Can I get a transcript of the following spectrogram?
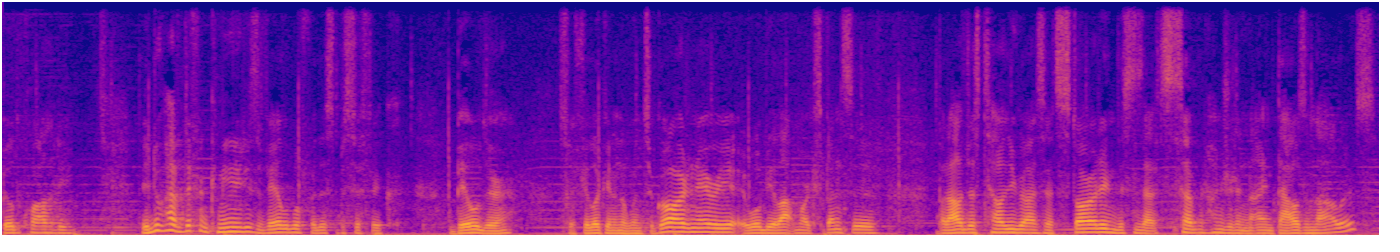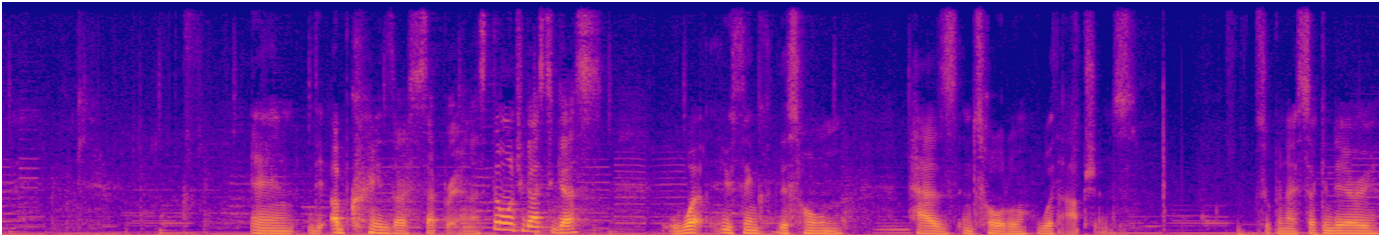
build quality. They do have different communities available for this specific builder. So if you're looking in the winter garden area, it will be a lot more expensive. But I'll just tell you guys that starting, this is at $709,000. And the upgrades are separate. And I still want you guys to guess what you think this home has in total with options. Super nice secondary,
